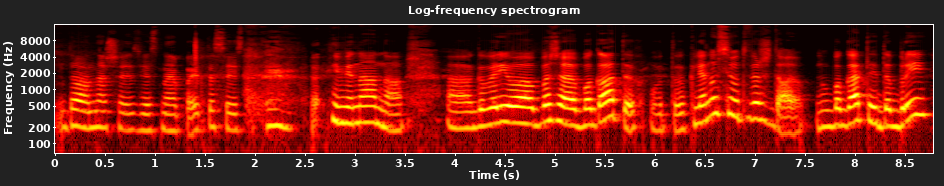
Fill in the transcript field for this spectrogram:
да, наша известная поэтесса есть такая. Именно она. А, говорила, обожаю богатых. Вот, клянусь и утверждаю. Ну, богатые добры,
